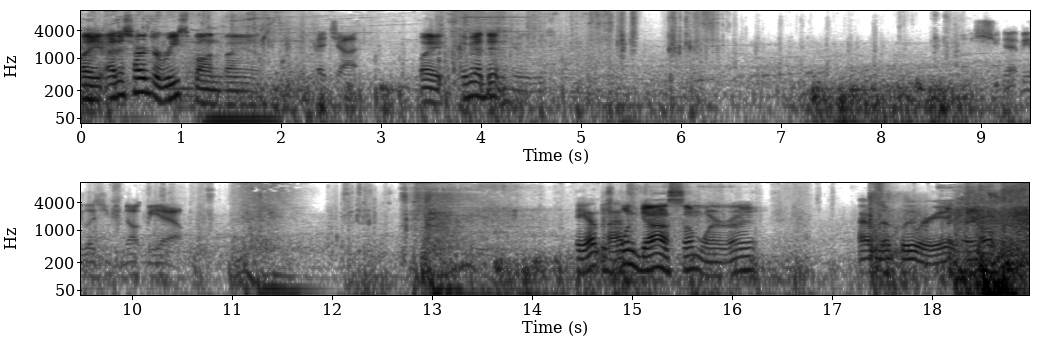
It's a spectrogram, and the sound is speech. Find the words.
Wait, I just heard the respawn van. Headshot. Wait, maybe I didn't hear the You shooting at me unless you can knock me out. Yep, respawn. There's that's, one guy somewhere, right? I have no clue where he is.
